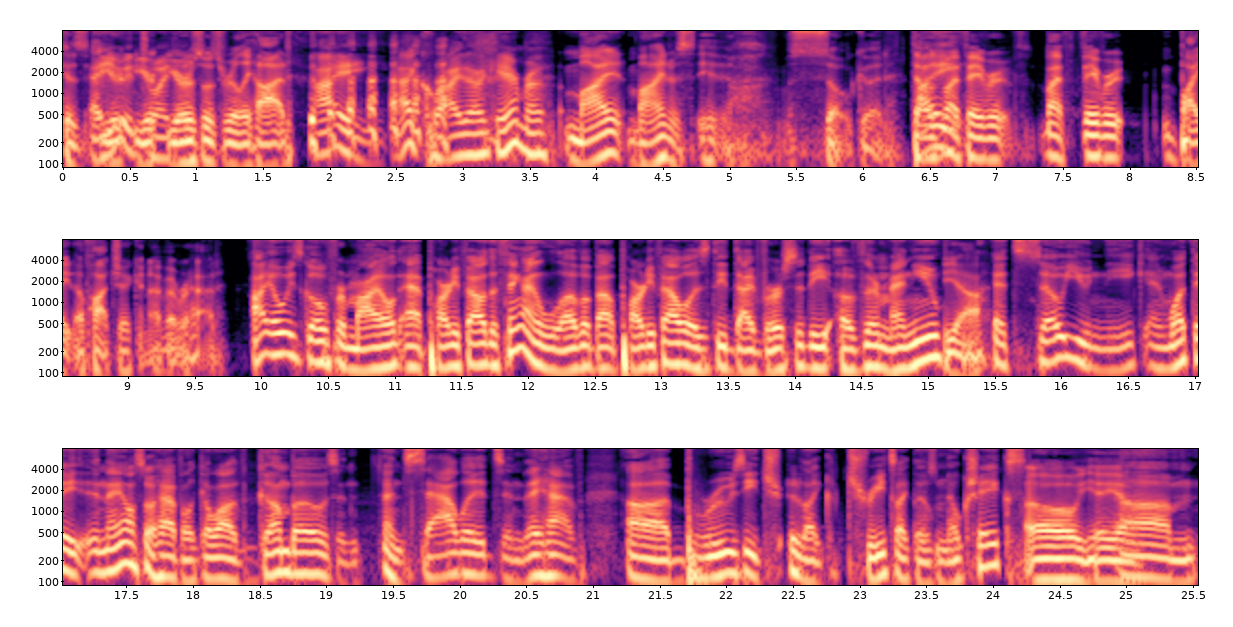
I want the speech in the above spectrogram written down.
because Yeah, you it. yours was really hot. I I cried on camera. mine mine was it, oh, it was so good. That was my favorite my favorite bite of hot chicken I've ever had. I always go for mild at Party Foul. The thing I love about Party Foul is the diversity of their menu. Yeah. It's so unique, and what they and they also have like a lot of gumbos and, and salads, and they have uh, bruisey tr- like treats like those milkshakes. Oh yeah yeah Um,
